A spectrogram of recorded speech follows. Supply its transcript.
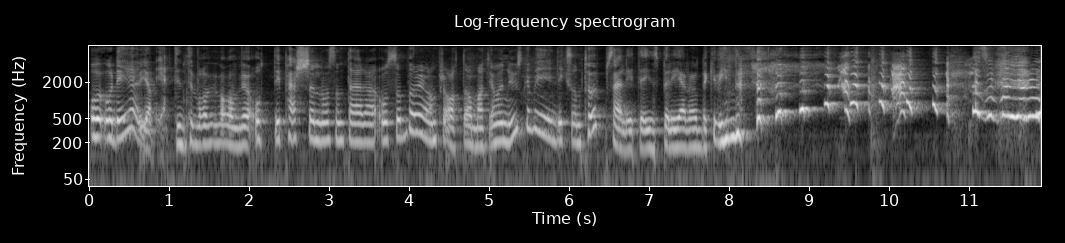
Och, och det, jag vet inte vad vi var, om vi var 80 pers eller något sånt där. Och så började de prata om att ja, men nu ska vi liksom ta upp så här lite inspirerande kvinnor. och så började de,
